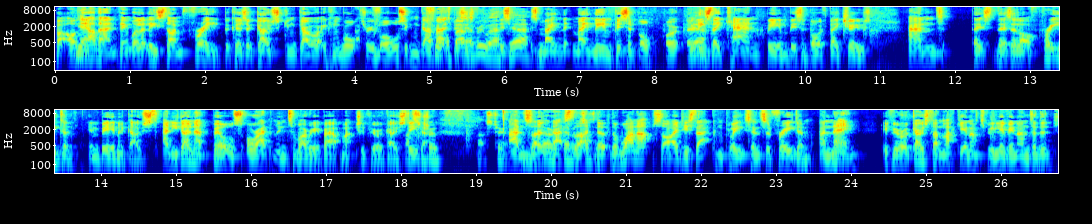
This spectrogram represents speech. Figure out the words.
But on the other hand, you think, well, at least I'm free because a ghost can go, it can walk through walls, it can go about about everywhere, It's, yeah. it's mainly, mainly invisible, or at Yeah. least they can be invisible if they choose. And there's, there's a lot of freedom in being a ghost. And you don't have bills or admin to worry about much if you're a ghost That's either. true. That's true. And so that's like the, the one upside is that complete sense of freedom. And then if you're a ghost unlucky enough to be living under the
